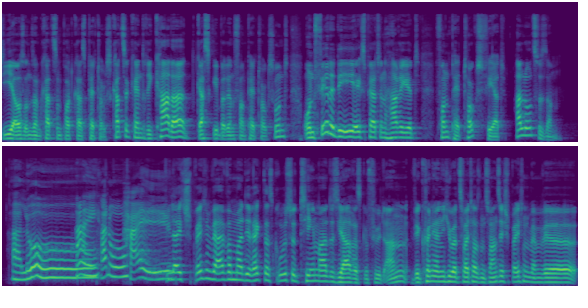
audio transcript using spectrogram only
die ihr aus unserem Katzenpodcast Pet Talks Katze kennt, Ricarda, Gastgeberin von Pet Talks Hund und Pferde.de-Expertin Harriet von Pet Talks Pferd. Hallo zusammen. Hallo. Hi. Hallo. Hi. Vielleicht sprechen wir einfach mal direkt das größte Thema des Jahres gefühlt an. Wir können ja nicht über 2020 sprechen, wenn wir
